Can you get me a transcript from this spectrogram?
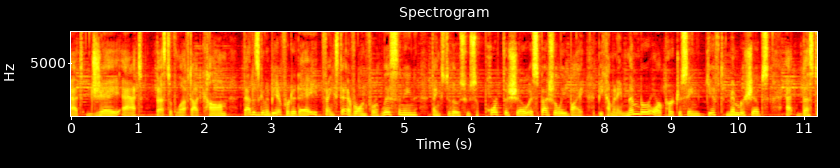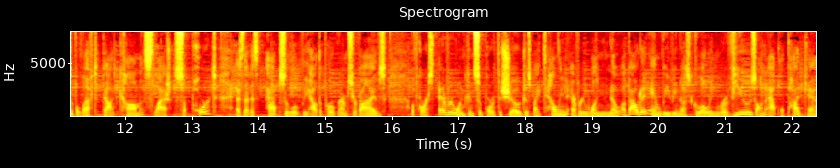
at j at bestofleft.com. That is going to be it for today. Thanks to everyone for listening. Thanks to those who support the show, especially by becoming a member or purchasing gift memberships at bestofleft.com slash support, as that is absolutely how the program survives. Of course, everyone can support the show just by telling everyone you know about it and leaving us glowing reviews on Apple Podcasts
